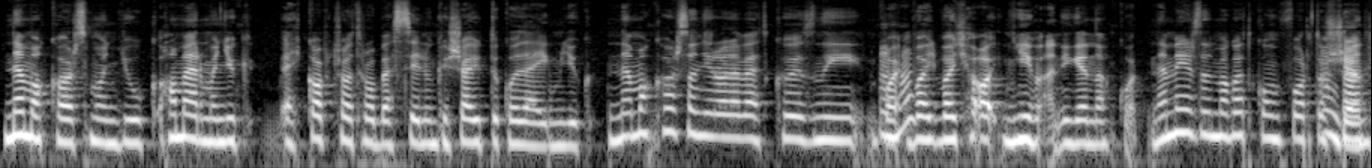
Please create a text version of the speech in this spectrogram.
nem akarsz mondjuk, ha már mondjuk egy kapcsolatról beszélünk, és eljuttuk odáig, mondjuk nem akarsz annyira levetkőzni, vagy, uh-huh. vagy, vagy ha nyilván igen, akkor nem érzed magad komfortosan, igen.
